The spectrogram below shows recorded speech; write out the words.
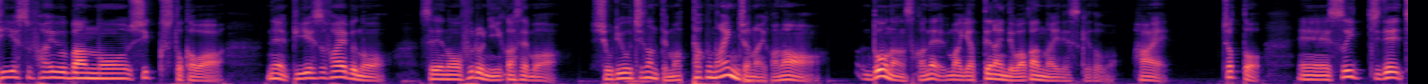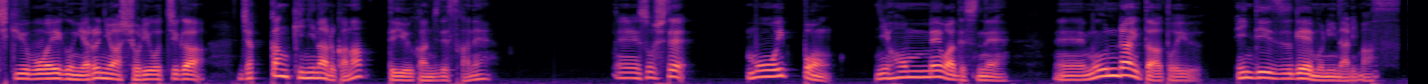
PS5 版の6とかは、ね、PS5 の性能をフルに活かせば、処理落ちなんて全くないんじゃないかな。どうなんですかね？まあ、やってないんでわかんないですけど。はい。ちょっと、えー、スイッチで地球防衛軍やるには処理落ちが若干気になるかなっていう感じですかね。えー、そして、もう一本、二本目はですね、えー、ムーンライターというインディーズゲームになります。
